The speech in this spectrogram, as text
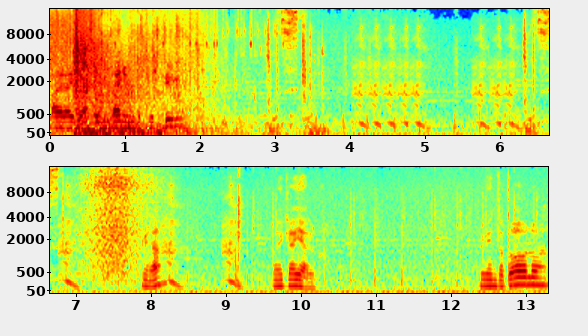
Padre ahí te va hacer un daño indestructible. Mira. Puede que hay algo. Estoy viendo todas las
